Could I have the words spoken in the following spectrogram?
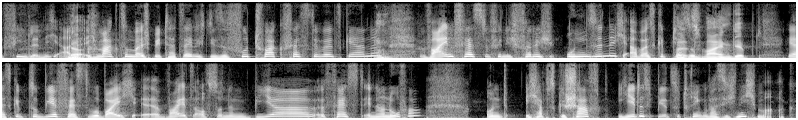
viele, nicht alle. Ja. Ich mag zum Beispiel tatsächlich diese Foodtruck-Festivals gerne. Weinfeste finde ich völlig unsinnig, aber es gibt ja Weil so es Wein gibt. Ja, es gibt so Bierfeste, wobei ich äh, war jetzt auf so einem Bierfest in Hannover und ich habe es geschafft, jedes Bier zu trinken, was ich nicht mag.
